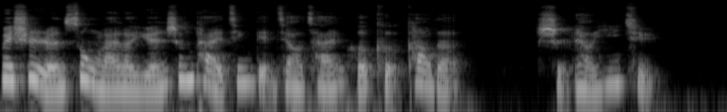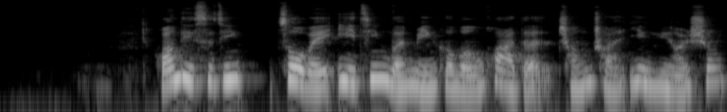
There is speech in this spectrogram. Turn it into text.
为世人送来了原生态经典教材和可靠的史料依据。《黄帝四经》作为易经文明和文化的承传应运而生。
